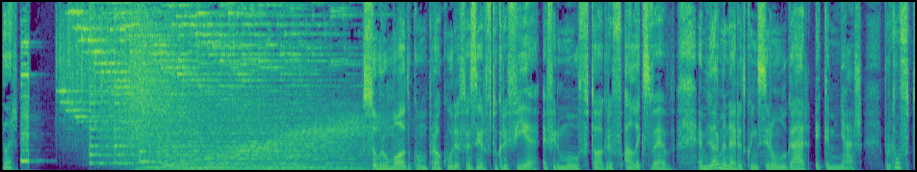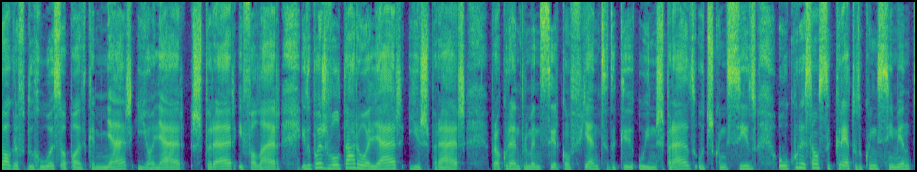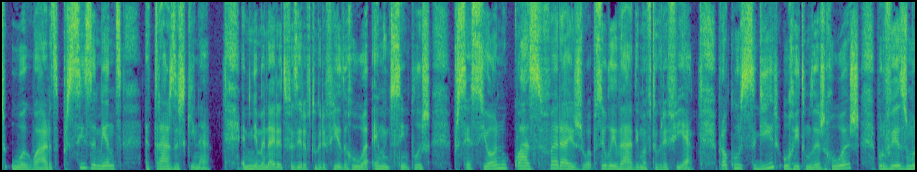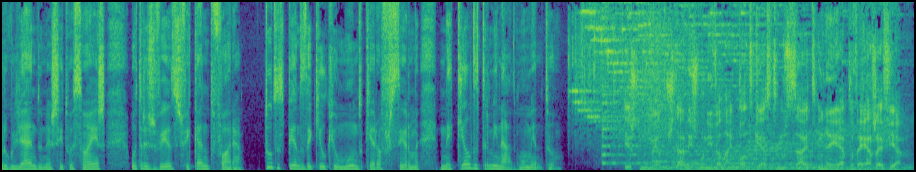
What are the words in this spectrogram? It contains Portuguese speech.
Dor. Sobre o modo como procura fazer fotografia, afirmou o fotógrafo Alex Webb, a melhor maneira de conhecer um lugar é caminhar. Porque um fotógrafo de rua só pode caminhar e olhar, esperar e falar e depois voltar a olhar e a esperar, procurando permanecer confiante de que o inesperado, o desconhecido ou o coração secreto do conhecimento o aguarde precisamente atrás da esquina. A minha maneira de fazer a fotografia de rua é muito simples. Percepciono, quase farejo a possibilidade de uma fotografia. Procuro seguir o ritmo das ruas, por vezes mergulhando nas situações, outras vezes ficando de fora. Tudo depende daquilo que o mundo quer oferecer-me naquele determinado momento. Este momento está disponível em podcast no site e na app da RFM.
